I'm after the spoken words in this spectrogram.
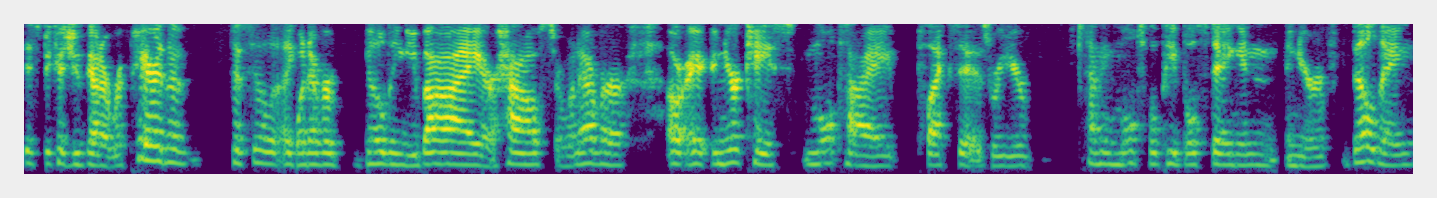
is because you've got to repair the facility, like whatever building you buy or house or whatever, or in your case, multiplexes where you're having multiple people staying in in your building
